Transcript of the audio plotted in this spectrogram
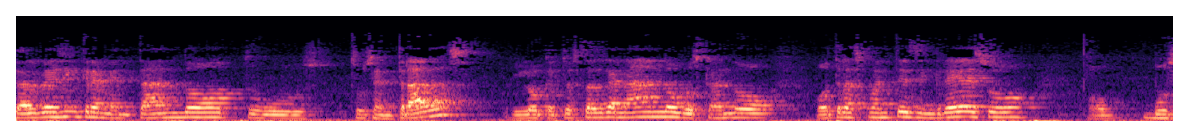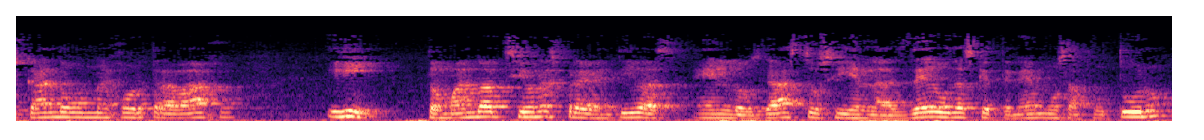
tal vez incrementando tus, tus entradas, lo que tú estás ganando, buscando otras fuentes de ingreso o buscando un mejor trabajo y tomando acciones preventivas en los gastos y en las deudas que tenemos a futuro,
